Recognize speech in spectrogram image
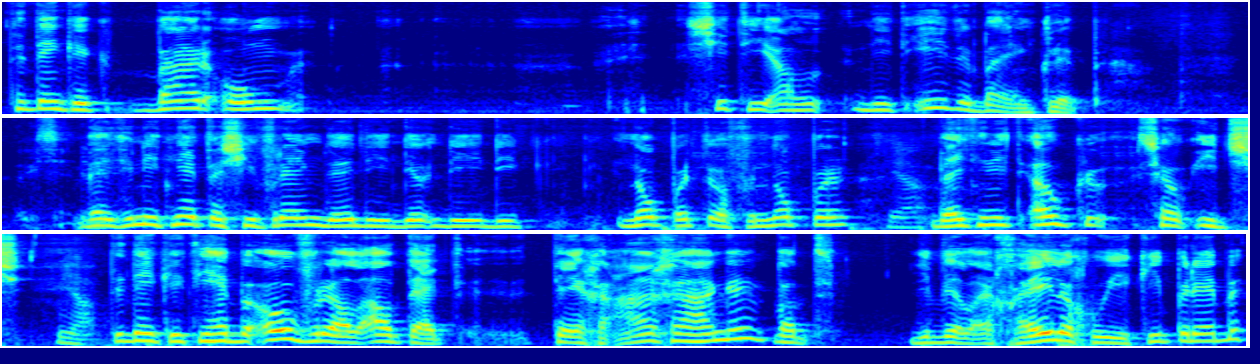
Dan denk ik, waarom zit hij al niet eerder bij een club? Weet je niet, net als die vreemde, die, die, die, die noppert of een nopper, Ja. weet je niet, ook zoiets. Ja. Dan denk ik, die hebben overal altijd tegen aangehangen, want je wil een hele goede keeper hebben,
